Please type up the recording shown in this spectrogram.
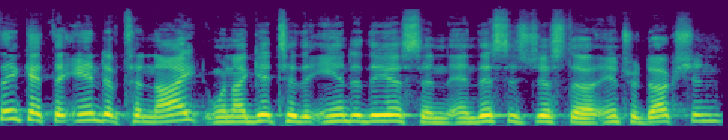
think at the end of tonight, when I get to the end of this, and, and this is just an introduction,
